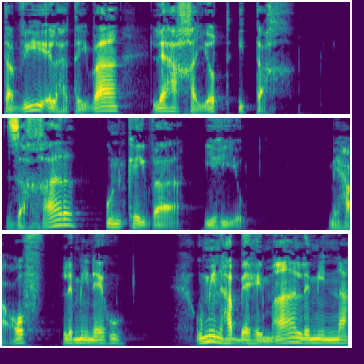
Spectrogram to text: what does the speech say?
תביא אל התיבה להחיות איתך. זכר ונקבה יהיו. מהעוף למינהו, ומן הבהמה למינה,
